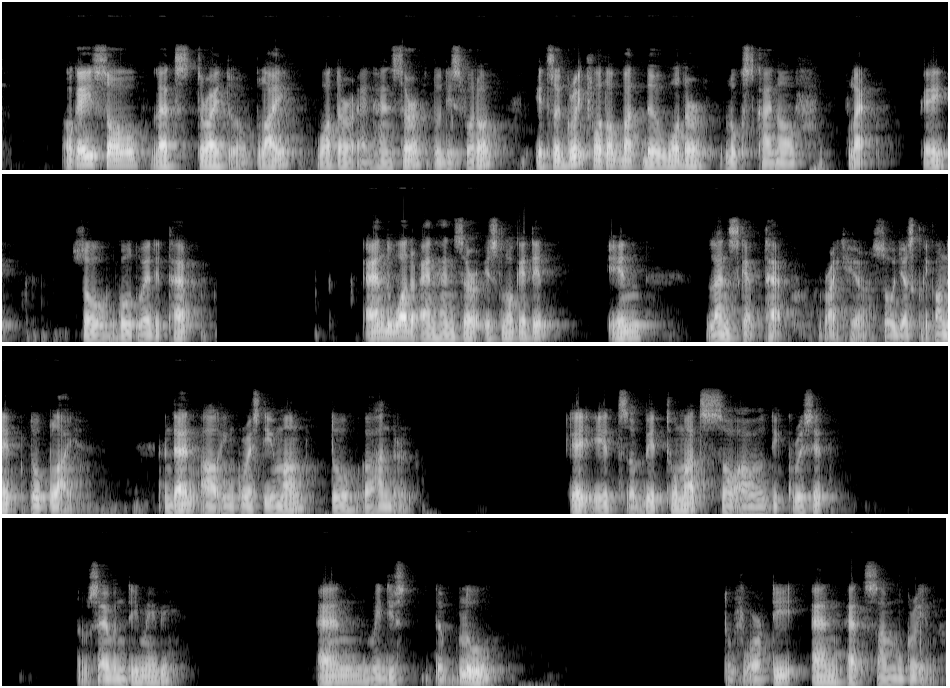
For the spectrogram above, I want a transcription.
Okay, so let's try to apply water enhancer to this photo. It's a great photo, but the water looks kind of flat. Okay, so go to edit tab and the water enhancer is located in landscape tab right here. So just click on it to apply. And then I'll increase the amount to 100 okay it's a bit too much so I will decrease it to 70 maybe. And reduce the blue to 40 and add some green.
